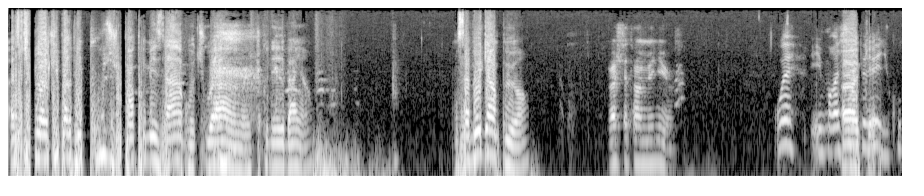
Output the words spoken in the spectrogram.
Ah, si je me récupère des pouces, je planter mes arbres, tu vois, euh, tu connais les bails. Hein. Ça bug un peu, hein. Va, je t'attends un menu. hein. Ouais, il me reste Ah, un. PV du coup.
